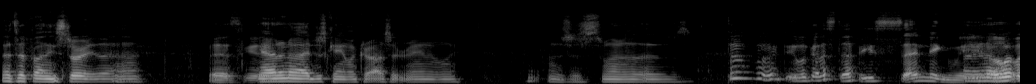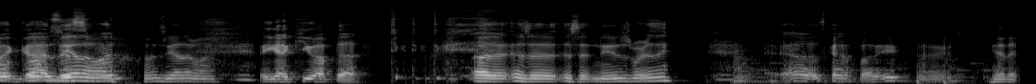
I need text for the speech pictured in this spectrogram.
That's a funny story, though, huh? That's good. Yeah, I don't know. I just came across it randomly. It was just one of those. The fuck, dude, what kind of stuff are you sending me? I don't know. Oh what, my what, god, what was this the other one? one? What was the other one? You gotta cue up the. tick, tick, tick. Oh, is it is it newsworthy? Oh, that's kind of funny. All right, hit it.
